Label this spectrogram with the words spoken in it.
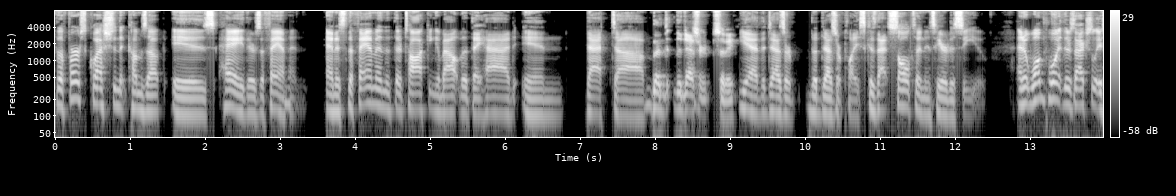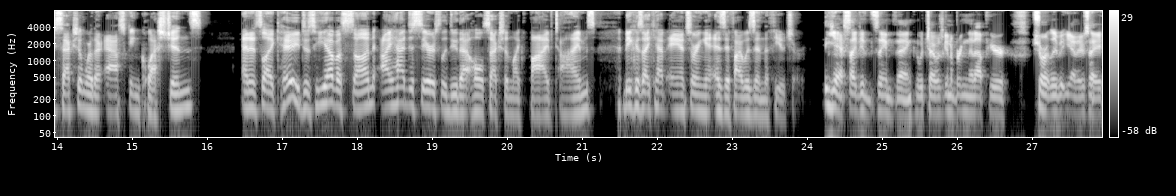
the first question that comes up is, hey, there's a famine. And it's the famine that they're talking about that they had in that um, the the desert city. Yeah, the desert the desert place because that sultan is here to see you. And at one point, there's actually a section where they're asking questions, and it's like, "Hey, does he have a son?" I had to seriously do that whole section like five times because I kept answering it as if I was in the future. Yes, I did the same thing, which I was going to bring that up here shortly. But yeah, there's a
